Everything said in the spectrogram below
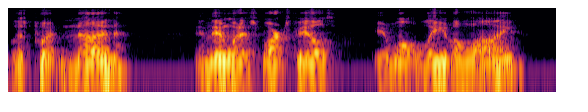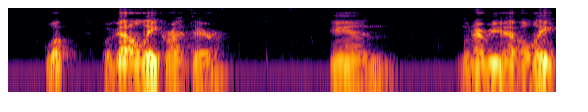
Let's put none and then when it smart fills it won't leave a line. Whoop we've got a leak right there. And whenever you have a leak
